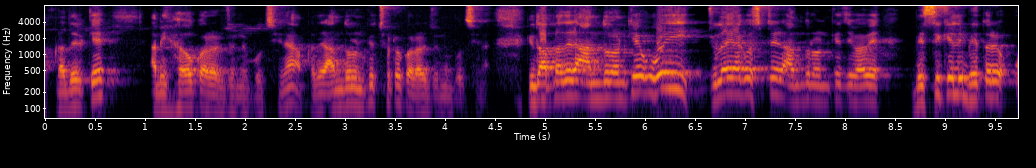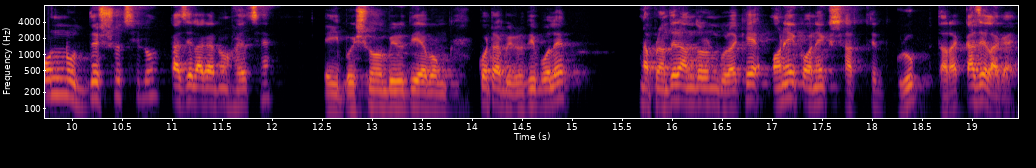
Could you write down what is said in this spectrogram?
আপনাদেরকে আমি হেয় করার জন্য বলছি না, আপনাদের আন্দোলনকে ছোট করার জন্য বলছি না। কিন্তু আপনাদের আন্দোলনকে ওই জুলাই আগস্টের আন্দোলনকে যেভাবে বেসিক্যালি ভেতরে অন্য উদ্দেশ্য ছিল কাজে লাগানো হয়েছে, এই বৈষম্য বিরোধী এবং কোটা বিরোধী বলে আপনাদের আন্দোলনগুলোকে অনেক অনেক স্বার্থের গ্রুপ তারা কাজে লাগায়।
